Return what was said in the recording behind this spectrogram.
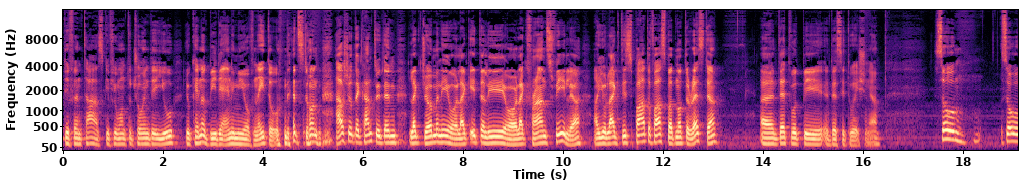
different tasks. If you want to join the EU, you cannot be the enemy of NATO. That's done. How should a country then, like Germany or like Italy or like France, feel? Yeah, are you like this part of us but not the rest? Yeah, uh, that would be the situation. Yeah. So so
